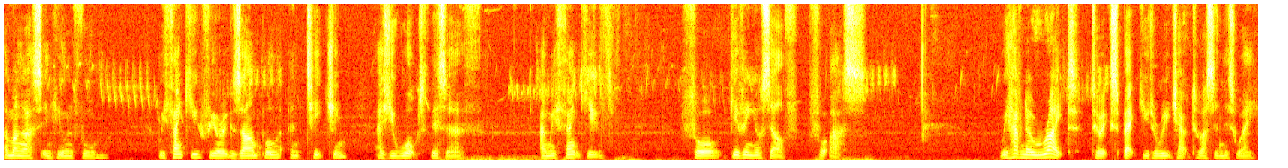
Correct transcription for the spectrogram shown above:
among us in human form. We thank you for your example and teaching as you walked this earth. And we thank you for giving yourself for us. We have no right to expect you to reach out to us in this way,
